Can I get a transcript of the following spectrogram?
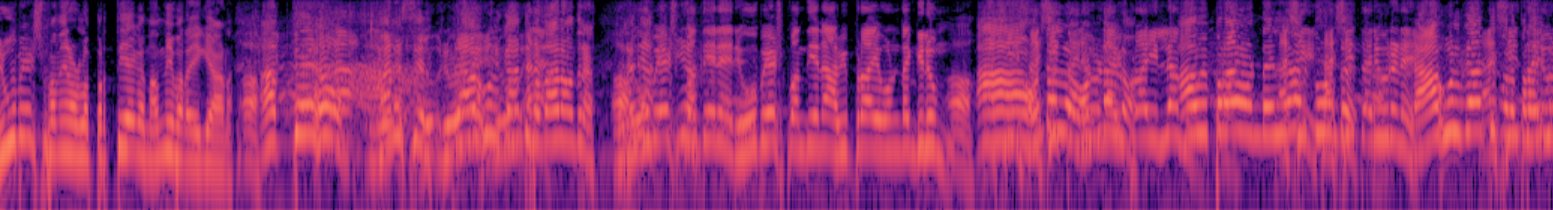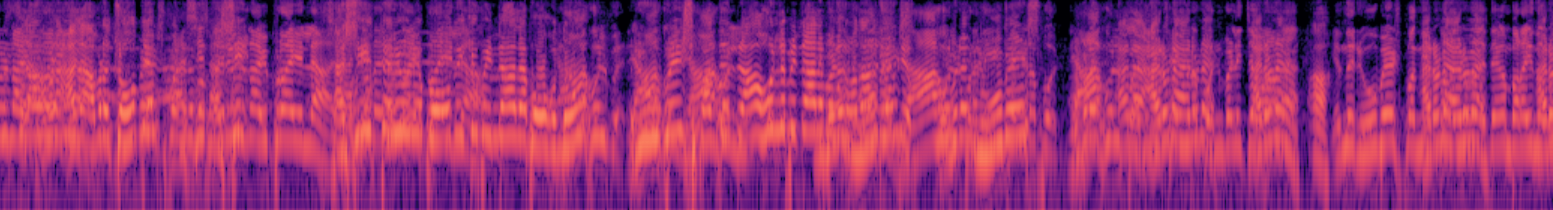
രൂപേഷ് പന്ന്യനുള്ള പ്രത്യേക നന്ദി പറയുകയാണ്. അദ്ദേഹം മനസ്സിൽ രാഹുൽ ഗാന്ധി പ്രധാനമന്ത്രി. രൂപേഷ് പന്തിന് രൂപേഷ് പന്തിയന് അഭിപ്രായം ഉണ്ടെങ്കിലും. അഭിപ്രായം ഉണ്ട്, രാഹുൽ ഗാന്ധി അവിടെ- ചോദ്യം അഭിപ്രായമില്ല ശശി തരൂര് മോദിക്ക് പിന്നാലെ പോകുന്നു. രൂപേഷ് രാഹുൽ- പന്ത് രാഹുലിന് പിന്നാലെ പോകുന്നു. രൂപേഷ് രാഹുൽ എന്ന് രൂപേഷ് പന്തി അരുണേ, പറഞ്ഞത് അരുണേ, അദ്ദേഹം പറയുന്നത് അരുണേ.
